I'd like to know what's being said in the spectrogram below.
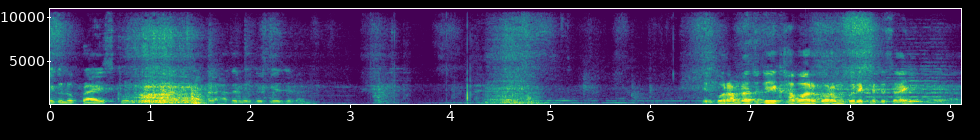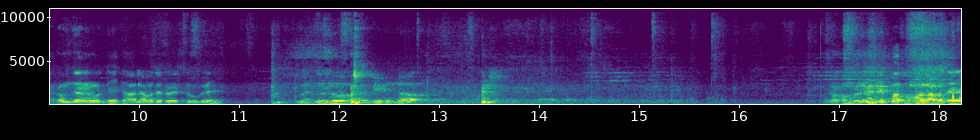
এগুলো প্রাইস আপনার হাতের মধ্যে পেয়ে যাবেন। এরপর আমরা যদি খাবার গরম করে খেতে চাই রমজানের মধ্যে, তাহলে আমাদের রয়েছে ওভেন। ওভেনগুলো বিভিন্ন প্রথম হলো আমাদের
